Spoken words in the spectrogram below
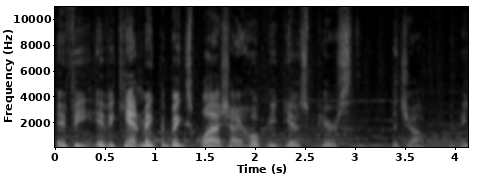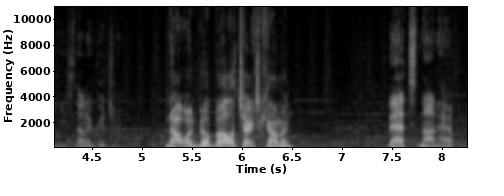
If he if he can't make the big splash, I hope he gives Pierce the, the job. I think he's done a good job. Not when Bill Belichick's coming. That's not happening.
